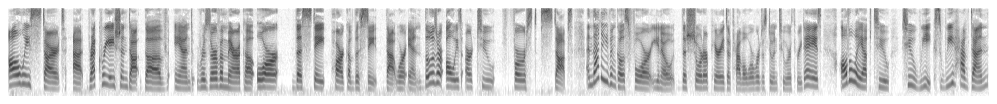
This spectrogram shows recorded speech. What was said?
always start at recreation.gov and Reserve America or the state park of the state that we're in. Those are always our two first stops. And that even goes for, you know, the shorter periods of travel where we're just doing two or three days, all the way up to two weeks. We have done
